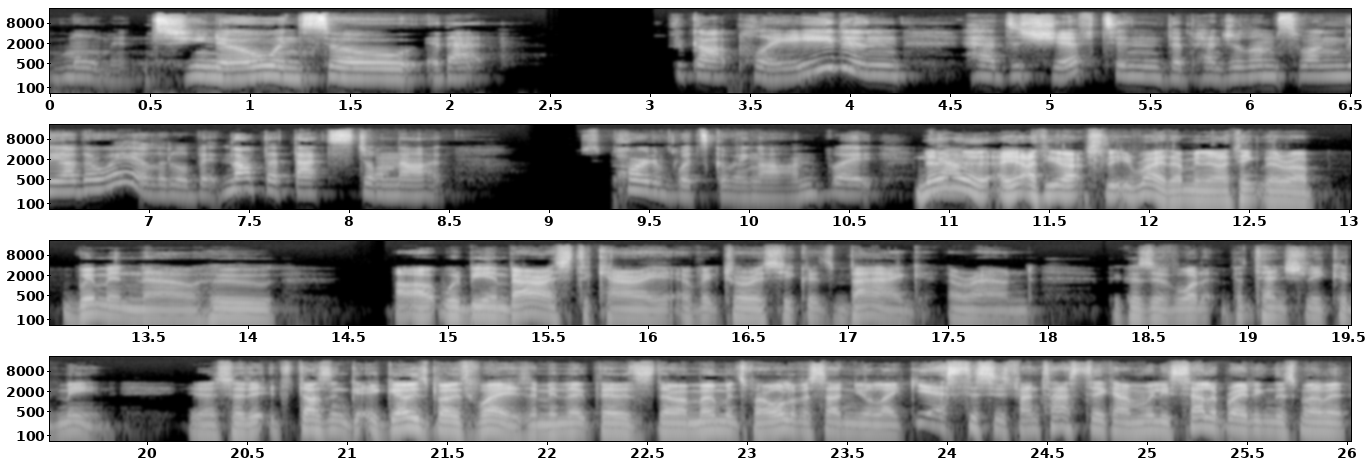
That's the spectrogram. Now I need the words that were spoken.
moment, you know, and so that got played and had to shift, and the pendulum swung the other way a little bit. Not that that's still not part of what's going on, but No, now- no, I, I think you're absolutely right. I mean, I think there are women now who uh, would be embarrassed to carry a Victoria's Secret's bag around because of what it potentially could mean. You know, so it doesn't. It goes both ways. I mean, there's there are moments where all of a sudden you're like, "Yes, this is fantastic. I'm really celebrating this moment."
